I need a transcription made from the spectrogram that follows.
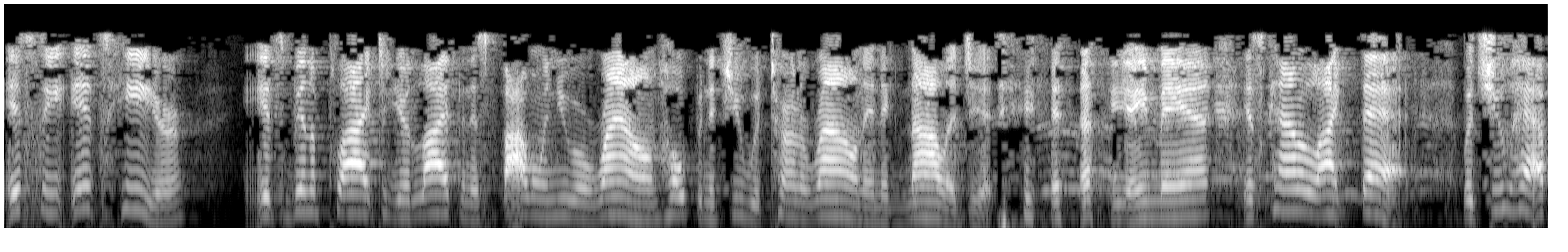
It's, the, it's here. It's been applied to your life and it's following you around, hoping that you would turn around and acknowledge it. Amen. It's kind of like that. But you have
